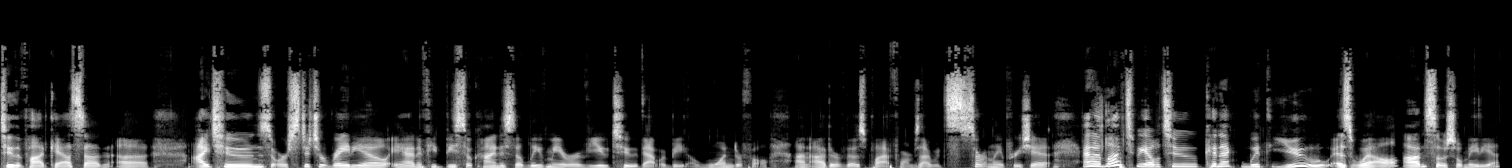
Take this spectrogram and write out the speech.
to the podcast on uh, iTunes or Stitcher Radio. And if you'd be so kind as to leave me a review too, that would be wonderful on either of those platforms. I would certainly appreciate it. And I'd love to be able to connect with you as well on social media.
